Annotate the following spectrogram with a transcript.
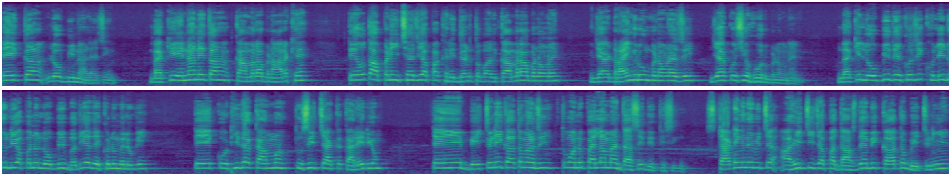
ਤੇ ਇੱਕ ਲੋਬੀ ਨਾਲ ਹੈ ਜੀ। ਬਾਕੀ ਇਹਨਾਂ ਨੇ ਤਾਂ ਕਮਰਾ ਬਣਾ ਰੱਖਿਆ ਹੈ ਤੇ ਉਹ ਤਾਂ ਆਪਣੀ ਇੱਛਾ ਜੀ ਆਪਾਂ ਖਰੀਦਣ ਤੋਂ ਬਾਅਦ ਕਮਰਾ ਬਣਾਉਣਾ ਜਾਂ ਡਰਾਇੰਗ ਰੂਮ ਬਣਾਉਣਾ ਸੀ ਜਾਂ ਕੁਝ ਹੋਰ ਬਣਾਉਣਾ ਬਾਕੀ ਲੋਬੀ ਦੇਖੋ ਜੀ ਖੁੱਲੀ ਡੁੱਲੀ ਆਪਾਂ ਨੂੰ ਲੋਬੀ ਵਧੀਆ ਦੇਖਣ ਨੂੰ ਮਿਲੂਗੀ। ਤੇ ਕੋਠੀ ਦਾ ਕੰਮ ਤੁਸੀਂ ਚੈੱਕ ਕਰ ਹੀ ਰਹੇ ਹੋ। ਤੇ ਵੇਚਣੀ ਕਾਹਤੋਂ ਹੈ ਜੀ? ਤੁਹਾਨੂੰ ਪਹਿਲਾਂ ਮੈਂ ਦੱਸ ਹੀ ਦਿੱਤੀ ਸੀ ਸਟਾਰਟਿੰਗ ਦੇ ਵਿੱਚ ਆਹੀ ਚੀਜ਼ ਆਪਾਂ ਦੱਸਦੇ ਹਾਂ ਵੀ ਕਾਹਤੋਂ ਵੇਚਣੀ ਹੈ।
